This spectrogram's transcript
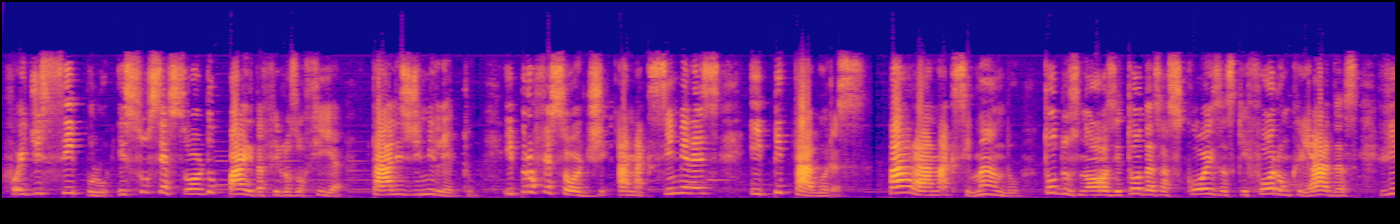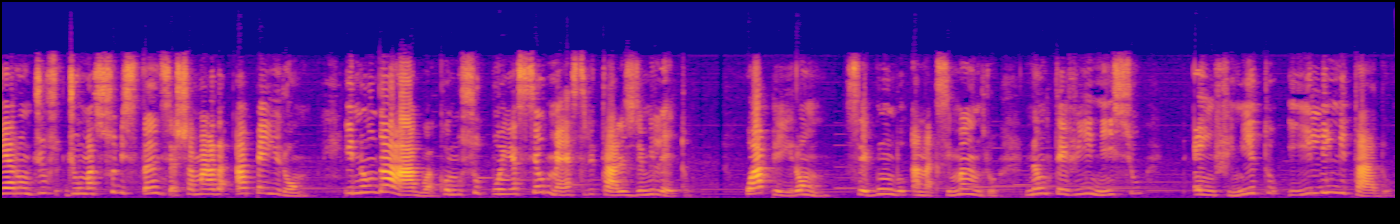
Foi discípulo e sucessor do pai da filosofia, Tales de Mileto, e professor de Anaxímenes e Pitágoras. Para Anaximando, todos nós e todas as coisas que foram criadas vieram de uma substância chamada apeiron, e não da água, como supunha seu mestre Tales de Mileto. O apeiron, segundo Anaximandro, não teve início, é infinito e ilimitado.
